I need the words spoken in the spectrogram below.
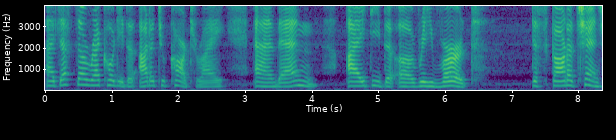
I just recorded the other two cards, right? And then I did a revert, discard change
